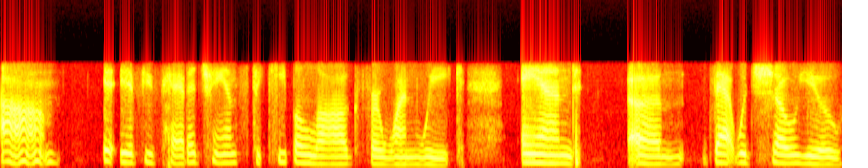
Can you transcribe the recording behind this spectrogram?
Um, if you've had a chance to keep a log for one week, and um, that would show you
